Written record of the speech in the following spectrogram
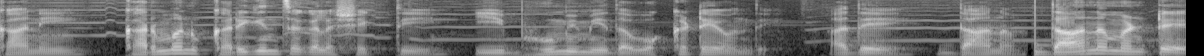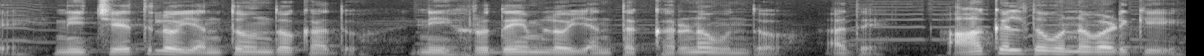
కానీ కర్మను కరిగించగల శక్తి ఈ భూమి మీద ఒక్కటే ఉంది అదే దానం. దానం అంటే నీ చేతిలో ఎంత ఉందో కాదు నీ హృదయంలో ఎంత కరుణ ఉందో అదే. ఆకలితో ఉన్నవాడికి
